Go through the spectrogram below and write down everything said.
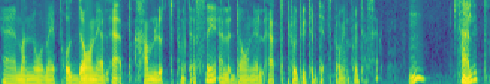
Eh, man når mig på daniel.hamlut.se eller daniel.produktivitetsbloggen.se. mm. härligt.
